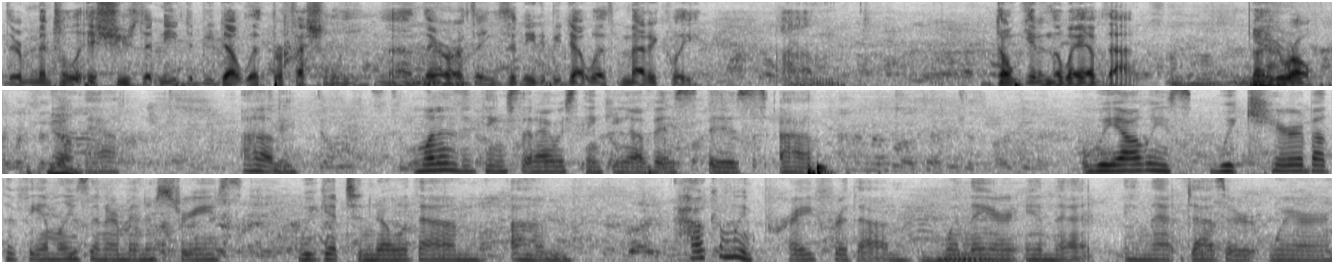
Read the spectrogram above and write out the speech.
there are mental issues that need to be dealt with professionally. and there are things that need to be dealt with medically. Um, don't get in the way of that. Know your role. Yeah. Yeah. Um, one of the things that I was thinking of is is um, we always we care about the families in our ministries. We get to know them. Um, how can we pray for them when they are in that in that desert where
